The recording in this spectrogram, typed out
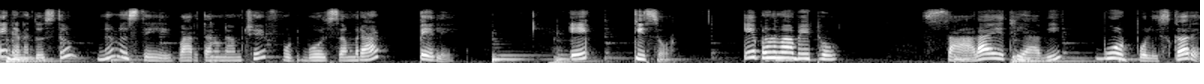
હે નાના દોસ્તો નમસ્તે વાર્તાનું નામ છે ફૂટબોલ સમ્રાટ પેલે એક કિશોર એ ભણવા બેઠો। શાળાએથી આવી બોર્ડ પોલીસ કરે।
